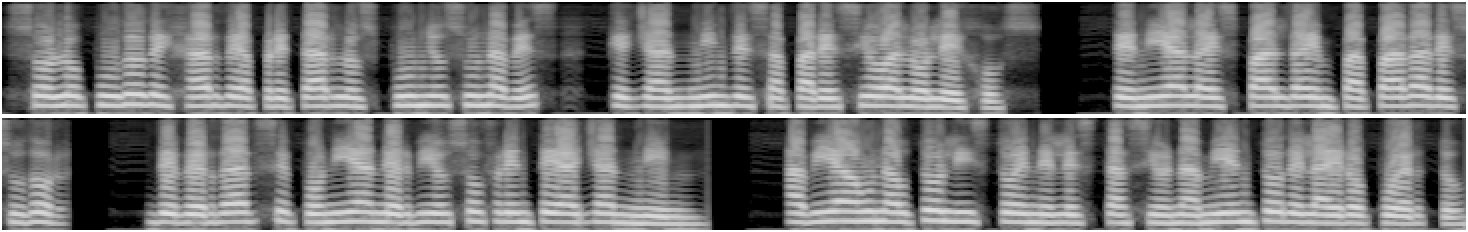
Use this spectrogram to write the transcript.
Solo pudo dejar de apretar los puños una vez, que Janmin desapareció a lo lejos. Tenía la espalda empapada de sudor. De verdad se ponía nervioso frente a Janmin. Había un auto listo en el estacionamiento del aeropuerto.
